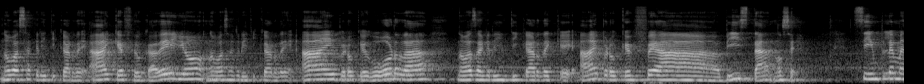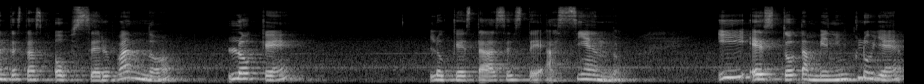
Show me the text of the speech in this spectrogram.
no vas a criticar de, ay, qué feo cabello, no vas a criticar de, ay, pero qué gorda, no vas a criticar de que, ay, pero qué fea vista, no sé. Simplemente estás observando lo que, lo que estás este, haciendo. Y esto también incluye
